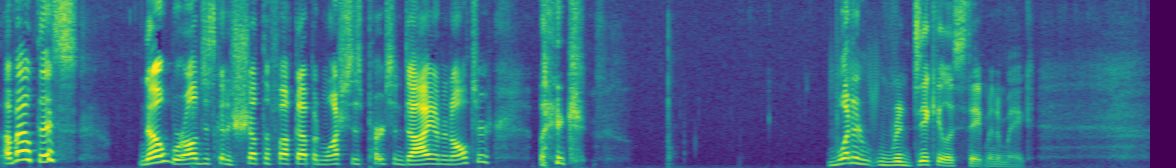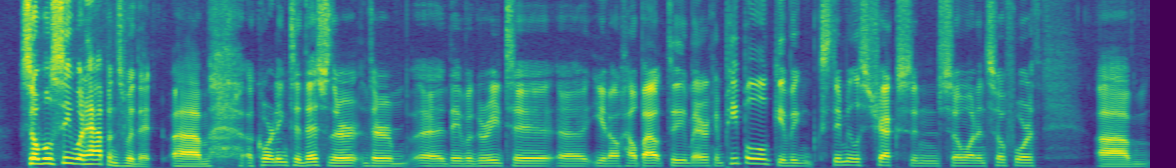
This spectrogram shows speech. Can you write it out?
about this? No, we're all just gonna shut the fuck up and watch this person die on an altar. Like, what a ridiculous statement to make. So we'll see what happens with it. Um, according to this, they're they're uh, they've agreed to uh, you know help out the American people, giving stimulus checks and so on and so forth. Um,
